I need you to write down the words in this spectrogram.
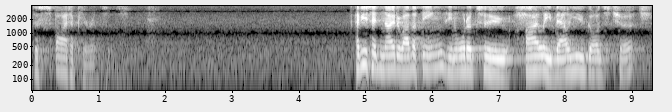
despite appearances. Have you said no to other things in order to highly value God's church?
